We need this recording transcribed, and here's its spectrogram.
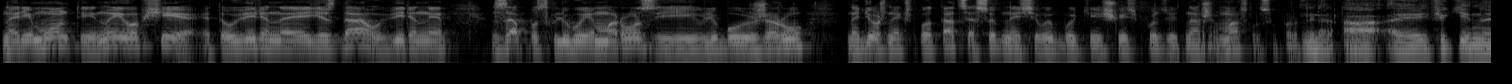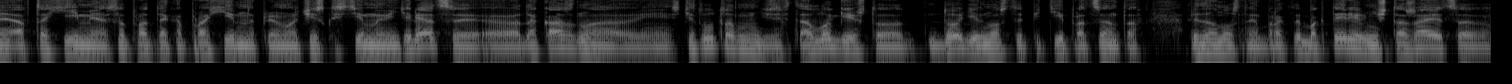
на ремонт. И, ну и вообще, это уверенная езда, уверенный запуск в любые морозы и в любую жару, надежная эксплуатация, особенно если вы будете еще использовать наше масло Супротек. Да, А э, эффективная автохимия Супротека Прохим, например, очистка системы вентиляции, э, доказано институтом дезинфектологии, что до 95% вредоносных бак- бактерий уничтожается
